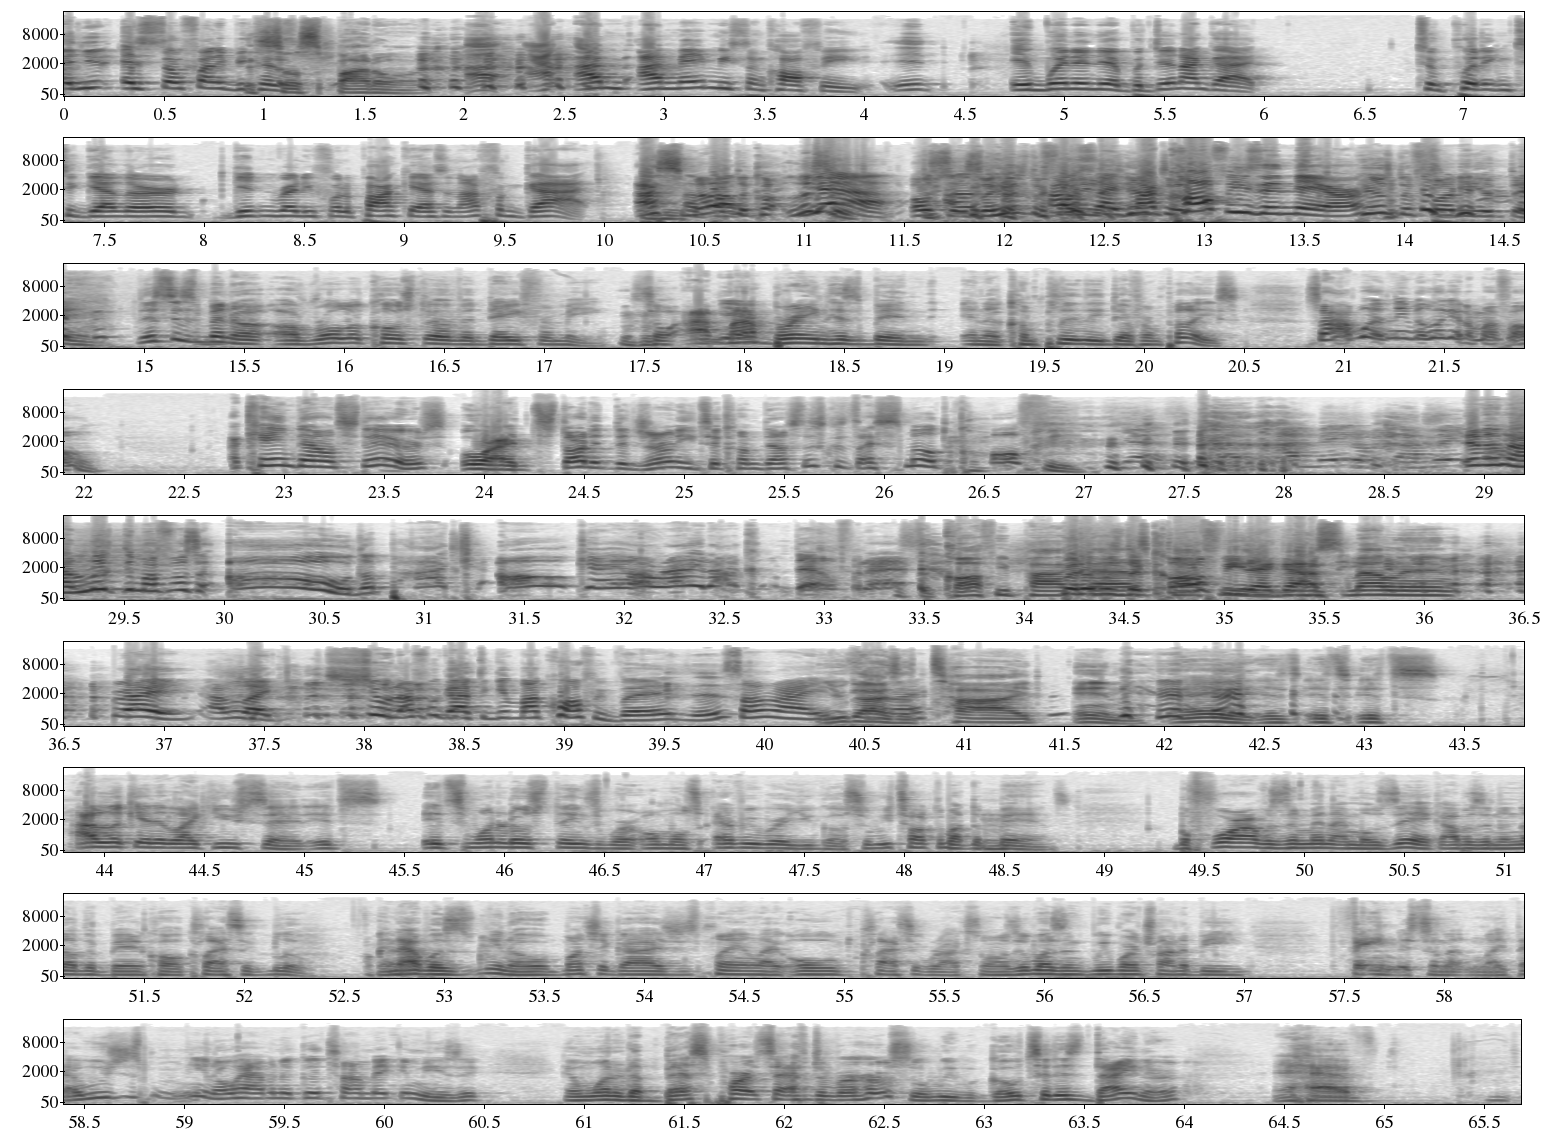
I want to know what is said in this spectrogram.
And you, it's so funny It's because so spot on. I, I, I made me some coffee. It it went in there, but then I got to putting together, getting ready for the podcast, and I forgot. I smelled about- the coffee. Yeah. Oh, so, so here's the I funny. was like, my the- coffee's in there. Here's the funnier thing. This has been a, a roller coaster of a day for me. Mm-hmm. So I, Yeah. my brain has been in a completely different place. So I wasn't even looking at my phone. I came downstairs, or I started the journey to come downstairs because I smelled coffee. yes, I, I made a, I made and then I looked at my phone and said, "Oh, the podcast. Oh, okay, all right, I'll come down for that." The coffee podcast. But it was the coffee that got smelling. right. I'm like, shoot, I forgot to get my coffee, but it's, it's all right. You It's guys all are right. tied in. hey, it's it's it's. I look at it like you said. It's it's one of those things where almost everywhere you go. So we talked about the mm-hmm. bands. Before I was in Midnight Mosaic, I was in another band called Classic Blue, and that was you know a bunch of guys just playing like old classic rock songs. It wasn't we weren't trying to be famous or nothing like that. We was just you know having a good time making music. And one of the best parts after rehearsal, we would go to this diner and have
